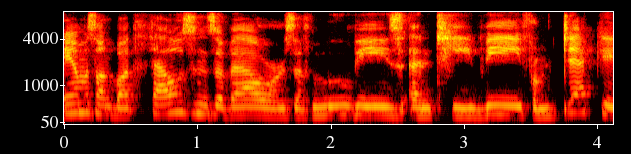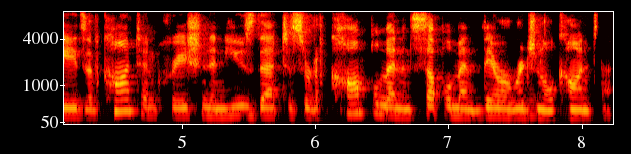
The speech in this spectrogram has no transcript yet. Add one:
Amazon bought thousands of hours of movies and TV from decades of content creation and used that to sort of complement and supplement their original content.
